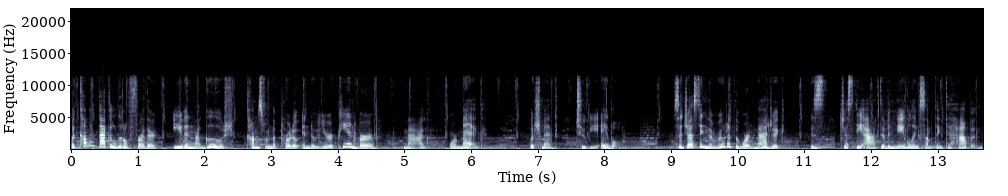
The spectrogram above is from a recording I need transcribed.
But coming back a little further, even magush comes from the Proto-Indo-European verb mag or meg, which meant to be able, suggesting the root of the word magic is just the act of enabling something to happen.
